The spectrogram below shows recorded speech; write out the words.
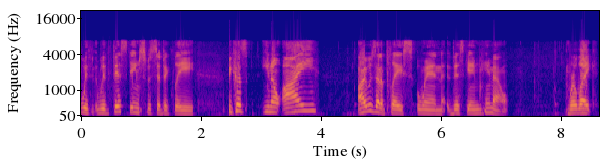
with with this game specifically because you know i i was at a place when this game came out where like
